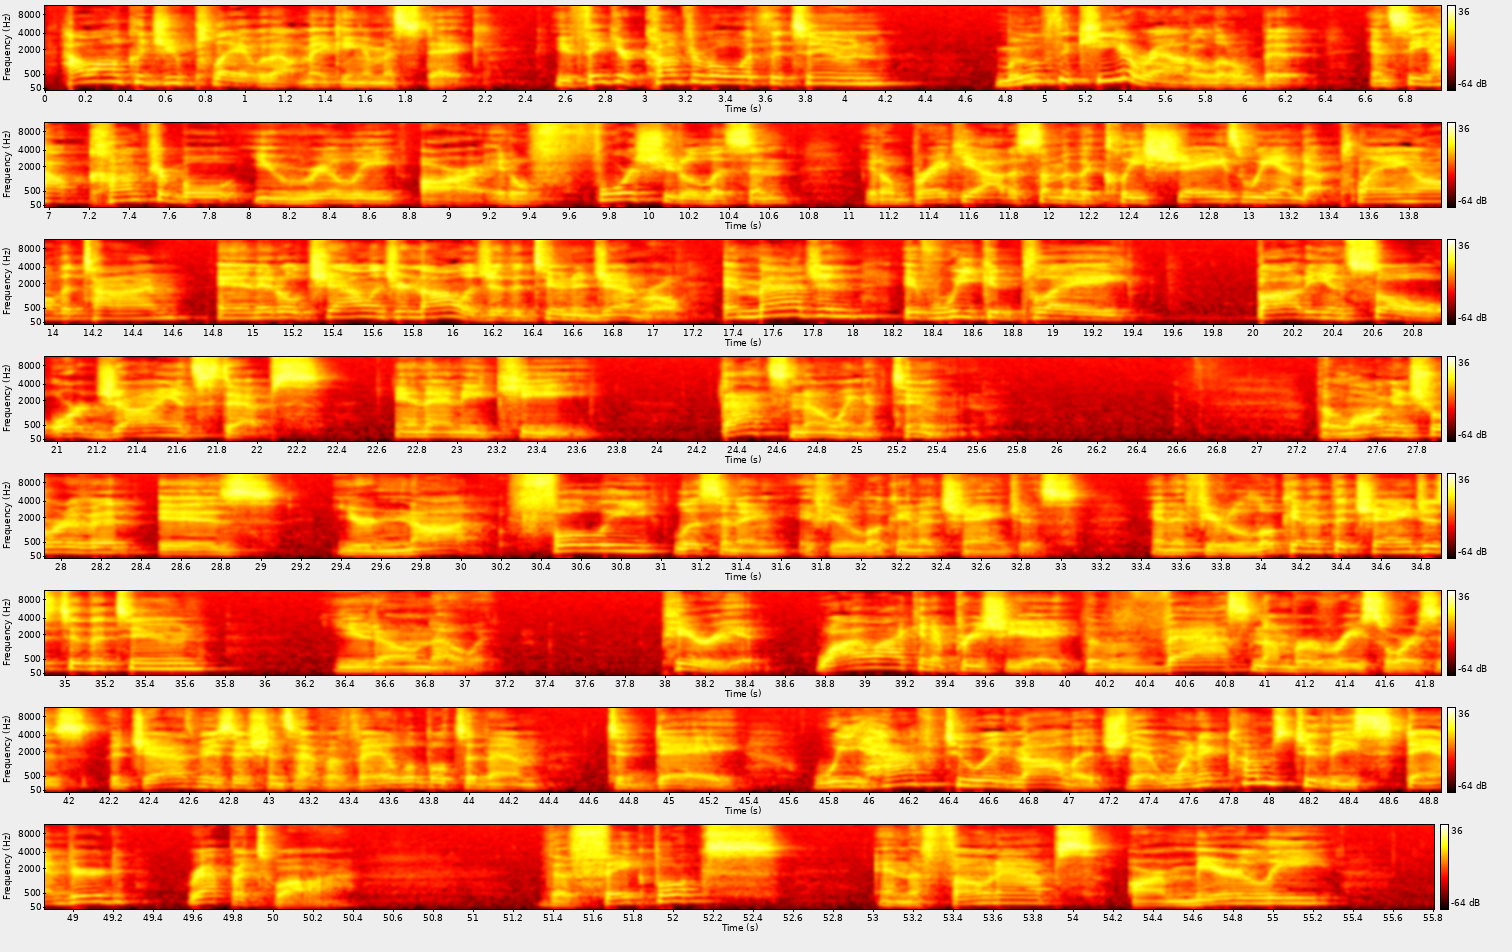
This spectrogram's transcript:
How long could you play it without making a mistake? You think you're comfortable with the tune? Move the key around a little bit and see how comfortable you really are. It'll force you to listen. It'll break you out of some of the cliches we end up playing all the time, and it'll challenge your knowledge of the tune in general. Imagine if we could play Body and Soul or Giant Steps in any key. That's knowing a tune. The long and short of it is you're not fully listening if you're looking at changes. And if you're looking at the changes to the tune, you don't know it. Period. While I can appreciate the vast number of resources the jazz musicians have available to them today, we have to acknowledge that when it comes to the standard repertoire, the fake books and the phone apps are merely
